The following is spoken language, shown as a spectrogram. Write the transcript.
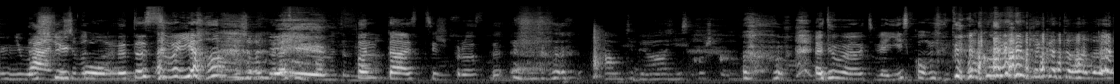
У него Да, еще и живут- комната своя. Фантастиш просто. А у тебя есть кошка? Я думаю, а у тебя есть комната? Для кота, да.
